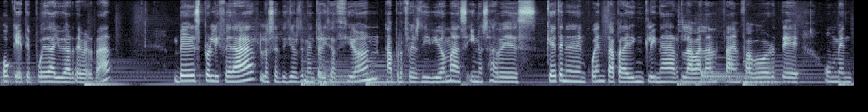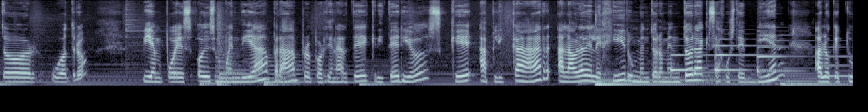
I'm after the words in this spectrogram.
o que te pueda ayudar de verdad? ¿Ves proliferar los servicios de mentorización a profes de idiomas y no sabes qué tener en cuenta para inclinar la balanza en favor de un mentor u otro? Bien, pues hoy es un buen día para proporcionarte criterios que aplicar a la hora de elegir un mentor o mentora que se ajuste bien a lo que tú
